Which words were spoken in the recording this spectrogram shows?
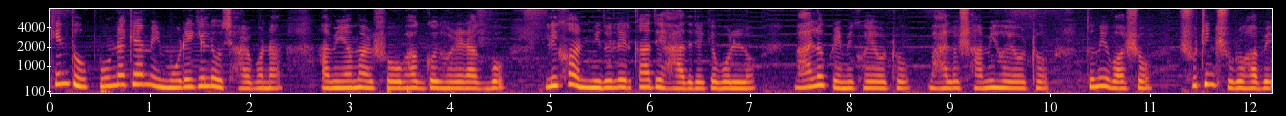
কিন্তু পূর্ণাকে আমি মরে গেলেও ছাড়ব না। আমি আমার সৌভাগ্য ধরে রাখব। লিখন মৃদুলের কাঁধে হাত রেখে বলল ভালো প্রেমিক হয়ে ওঠো, ভালো স্বামী হয়ে ওঠো। তুমি বসো, শুটিং শুরু হবে,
